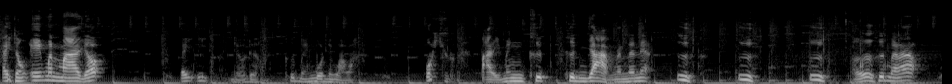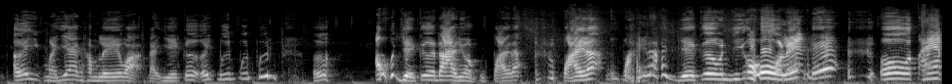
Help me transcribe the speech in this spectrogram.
ไอ้น้องเอ็กมันมาอีกแล้วเอ้ยเดี๋ยวเดี๋ยวขึ้นแมงบนดีกว่าวะโอ้ยไต่แม่งขึ้นขึ้นยากเหมือนกันนเนี่ยอืออืออือเออขึ้นมาแล้ว เอ้ย มาแย่งทำเลว่ะกับเยเกอร์ เอ้ยปืนปืนปืนเออ เอาเยเกอร์ได้ดีกว่ากูไปละ ไปละกูไปละ เยเกอร์มันยิง โอ้โหเละเทะโอ้ แตก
